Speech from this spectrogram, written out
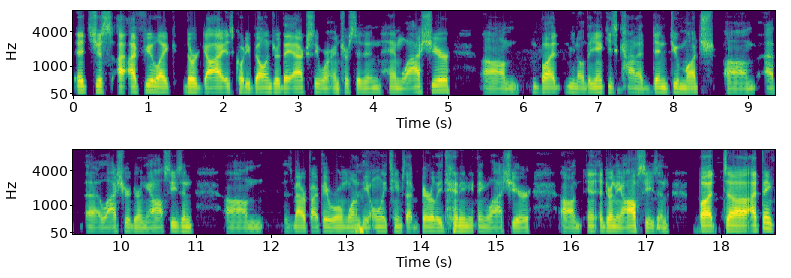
it's just I, I feel like their guy is Cody Bellinger. They actually were interested in him last year, um, but you know the Yankees kind of didn't do much um, at uh, last year during the offseason. Um, as a matter of fact, they were one of the only teams that barely did anything last year um, in, during the offseason. But uh, I think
